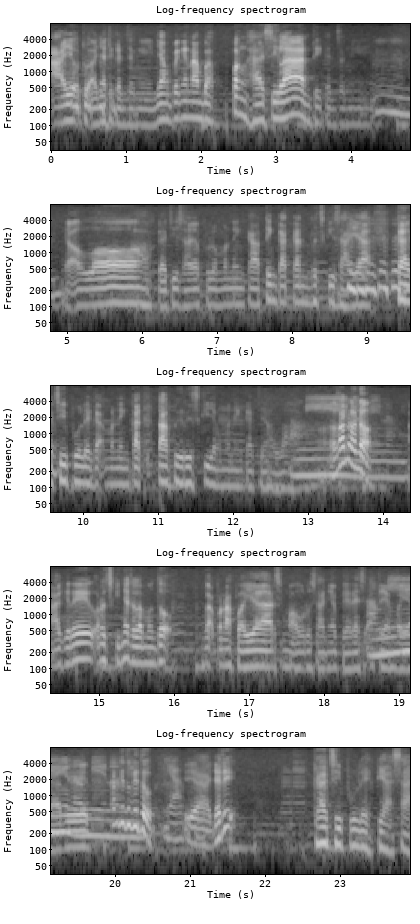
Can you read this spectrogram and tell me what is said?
ayo doanya dikencengin yang pengen nambah penghasilan dikencengin Hmm. Ya Allah, gaji saya belum meningkat, tingkatkan rezeki saya. Gaji boleh nggak meningkat, tapi rezeki yang meningkat ya Allah. amin Kan ono? amin, amin. Akhirnya rezekinya dalam bentuk nggak pernah bayar, semua urusannya beres, ada yang Amin, bayarin. amin, kan amin. gitu-gitu. Ya, Ya, jadi gaji boleh biasa,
